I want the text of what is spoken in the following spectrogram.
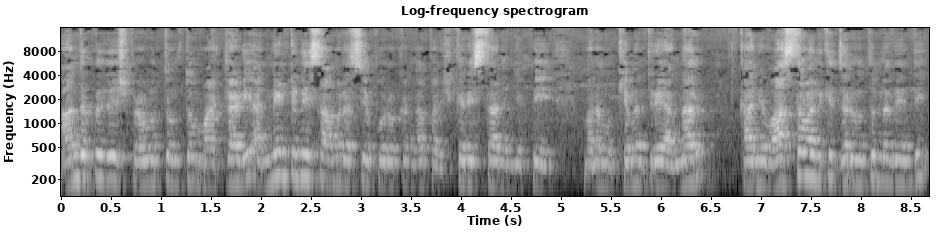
ఆంధ్రప్రదేశ్ ప్రభుత్వంతో మాట్లాడి అన్నింటినీ సామరస్యపూర్వకంగా పరిష్కరిస్తానని చెప్పి మన ముఖ్యమంత్రి అన్నారు. కానీ వాస్తవానికి జరుగుతున్నదేంది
